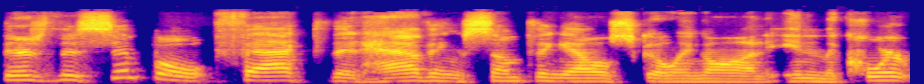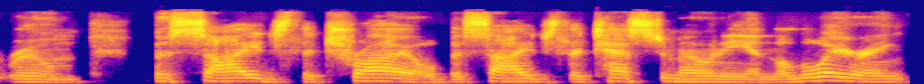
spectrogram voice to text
There's the simple fact that having something else going on in the courtroom besides the trial, besides the testimony and the lawyering,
